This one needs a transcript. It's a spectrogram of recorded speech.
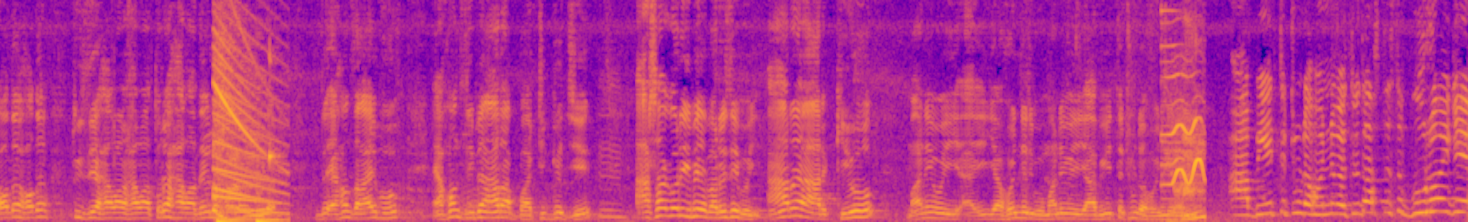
হদে হদে তুই যে হালার হালা তোরা হালা দেয় এখন যাই হোক এখন যাবে আর আব্বা ঠিক যে আশা করি এবারে যাবই আর আর কেউ মানে ওই ইয়া হইন দিব মানে ওই আবিতে ঠুঁড়া হইন আবিয়েতে টুডা হইন তুই তো আস্তে আস্তে বুড়ো হয়ে গিয়ে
